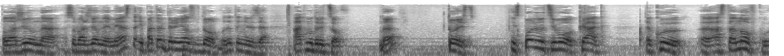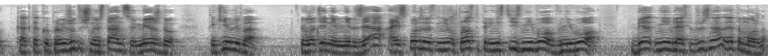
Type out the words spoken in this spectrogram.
положил на освобожденное место и потом перенес в дом. Вот это нельзя. От мудрецов. Да? То есть, использовать его как такую э, остановку, как такую промежуточную станцию между каким-либо владением нельзя, а использовать него, просто перенести из него в него, без, не являясь промежуточной, это можно.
